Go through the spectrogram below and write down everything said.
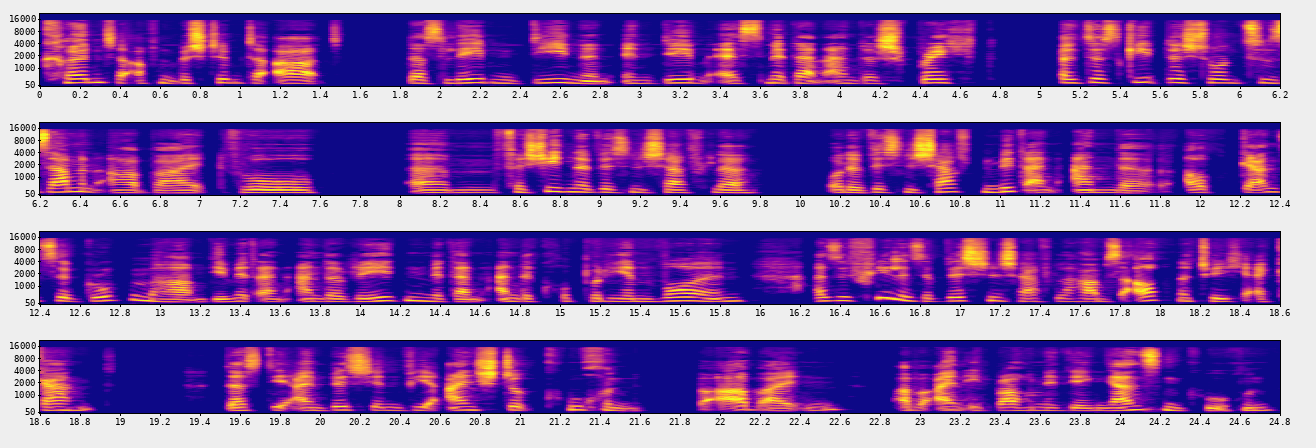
könnte auf eine bestimmte Art das Leben dienen, indem es miteinander spricht. Also es gibt es schon Zusammenarbeit, wo ähm, verschiedene Wissenschaftler oder Wissenschaften miteinander auch ganze Gruppen haben, die miteinander reden, miteinander kooperieren wollen. Also viele Wissenschaftler haben es auch natürlich erkannt, dass die ein bisschen wie ein Stück Kuchen bearbeiten, aber eigentlich brauchen die den ganzen Kuchen,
